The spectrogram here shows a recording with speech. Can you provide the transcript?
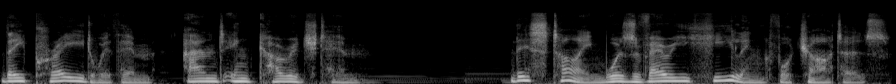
They prayed with him and encouraged him. This time was very healing for Charters.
